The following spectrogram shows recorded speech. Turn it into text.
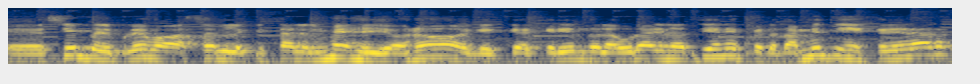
Eh, siempre el problema va a ser el que está en el medio, ¿no? El que queda queriendo laburar y no tiene, pero también tiene que generar,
